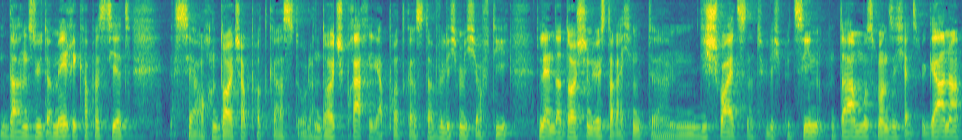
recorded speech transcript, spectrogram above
da in Südamerika passiert. Ist ja auch ein deutscher Podcast oder ein deutschsprachiger Podcast. Da will ich mich auf die Länder Deutschland, Österreich und ähm, die Schweiz natürlich beziehen. Und da muss man sich als Veganer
